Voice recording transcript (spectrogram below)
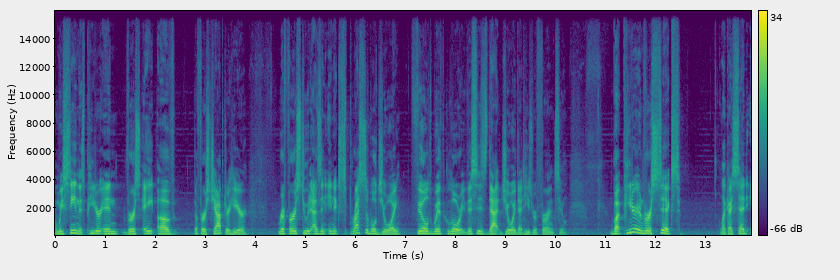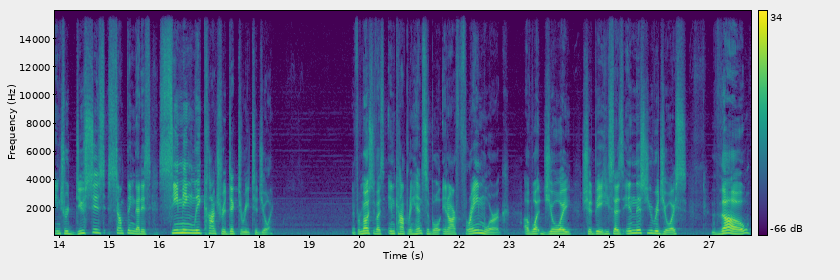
And we've seen this. Peter, in verse 8 of the first chapter here, refers to it as an inexpressible joy filled with glory. This is that joy that he's referring to. But Peter, in verse 6, like I said, introduces something that is seemingly contradictory to joy. And for most of us, incomprehensible in our framework of what joy should be. He says, In this you rejoice, though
